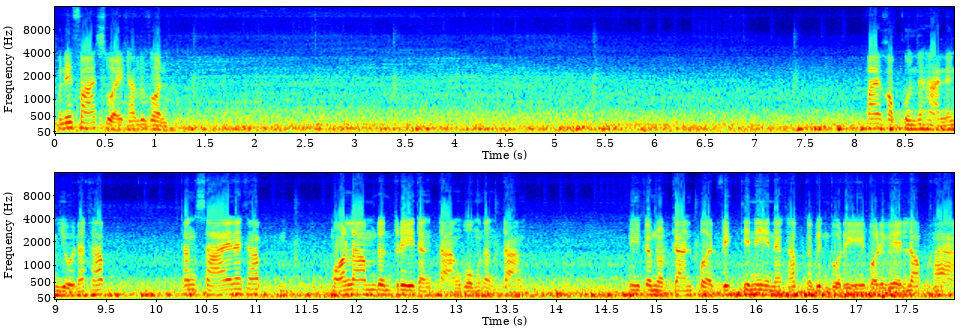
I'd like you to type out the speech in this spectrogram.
วันนี้ฟ้าสวยครับทุกคนป้ายขอบคุณทหารยังอยู่นะครับ ทางซ้ายนะครับ หมอลำดนตรีต่างๆ วงต่างๆ มีกำหนดการเปิดวิกที่นี่นะครับกบินบุรีบริเวณรอบข้าง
